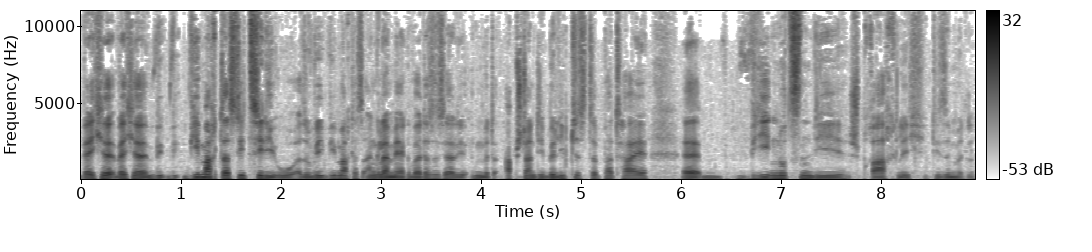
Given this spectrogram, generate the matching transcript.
Welche, welche, wie, wie macht das die CDU? Also wie, wie, macht das Angela Merkel? Weil das ist ja mit Abstand die beliebteste Partei. Äh, wie nutzen die sprachlich diese Mittel?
